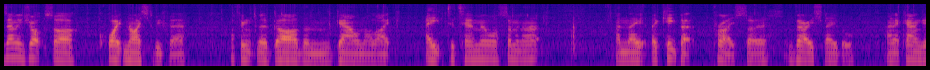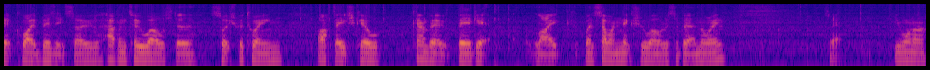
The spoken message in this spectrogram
Zami drops are quite nice to be fair. I think the guard and gown are like 8 to 10 mil or something like that, and they, they keep that price, so very stable, and it can get quite busy, so having two wells to switch between after each kill can be, be a get like when someone nicks your well it's a bit annoying. So yeah, you want to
